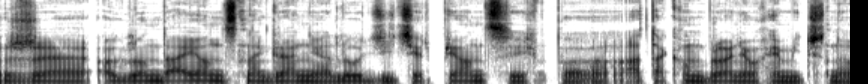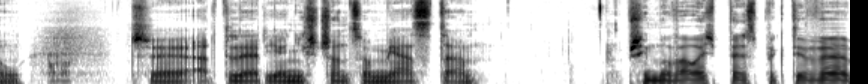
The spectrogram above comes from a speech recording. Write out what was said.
że oglądając nagrania ludzi cierpiących po atakom bronią chemiczną czy artylerię niszczącą miasta, przyjmowałeś perspektywę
